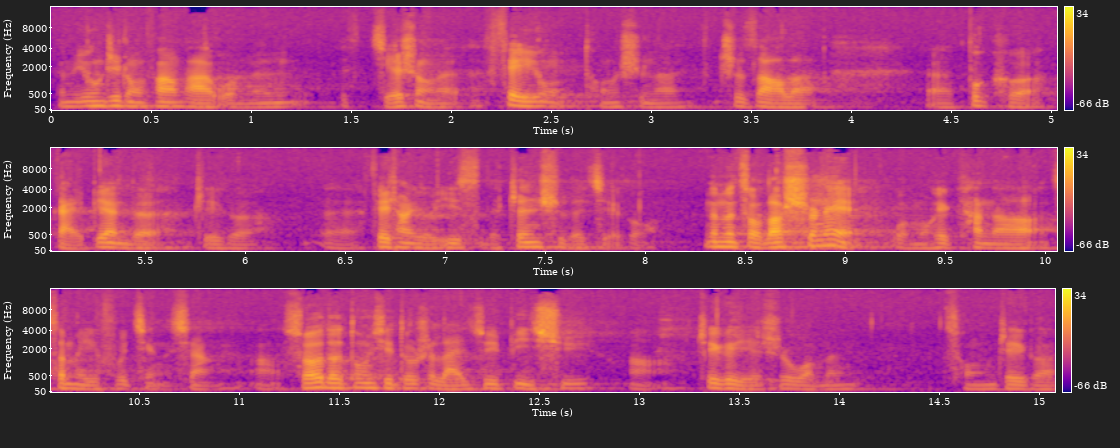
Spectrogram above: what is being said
那么用这种方法，我们节省了费用，同时呢，制造了呃不可改变的这个呃非常有意思的真实的结构。那么走到室内，我们会看到这么一幅景象啊，所有的东西都是来自于必须啊，这个也是我们从这个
